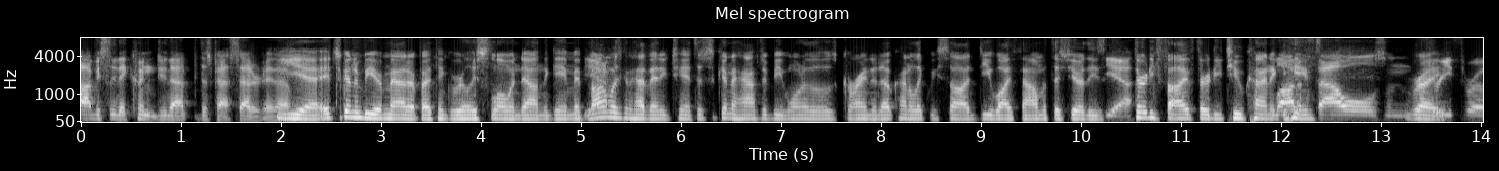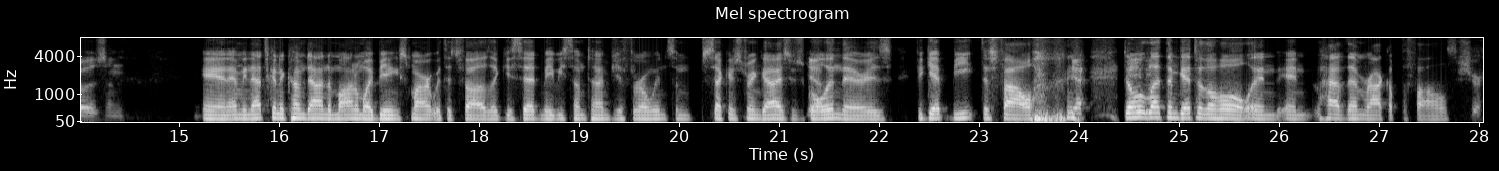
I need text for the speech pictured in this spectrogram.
Obviously, they couldn't do that this past Saturday, though. Yeah, it's going to be a matter of I think really slowing down the game. If Yeah. Monomoy's going to have any chance, it's going to have to be one of those grinded out, kind of like we saw DY Falmouth this year. These Yeah. 35, 32 kind A of lot games. of fouls and Right. free throws and And I mean, that's going to come down to Monomoy being smart with his fouls. Like you said, maybe sometimes you throw in some second string guys whose goal in there is if you get beat, this foul. Yeah, Don't maybe. let them get to the hole and, and have them rack up the fouls. sure.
